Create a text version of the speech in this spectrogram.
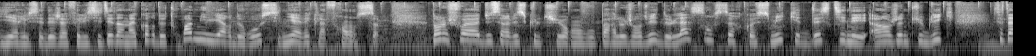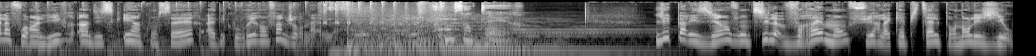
Hier, il s'est déjà félicité d'un accord de 3 milliards d'euros signé avec la France. Dans le choix du service culture, on vous parle aujourd'hui de l'ascenseur cosmique destiné à un jeune public. C'est à la fois un livre, un disque et un concert à découvrir en fin de journal. France Inter. Les Parisiens vont-ils vraiment fuir la capitale pendant les JO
